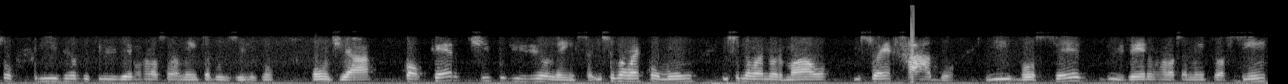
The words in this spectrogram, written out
sofrível do que viver um relacionamento abusivo, onde há qualquer tipo de violência. Isso não é comum, isso não é normal, isso é errado. E você viver um relacionamento assim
